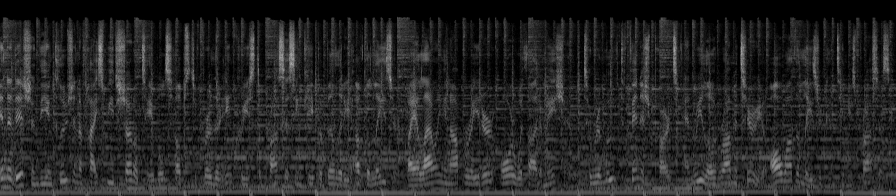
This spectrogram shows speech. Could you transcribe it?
In addition, the inclusion of high-speed shuttle tables helps to further increase the processing capability of the laser by allowing an operator or with automation to remove the finished parts and reload raw material, all while the laser continues processing.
